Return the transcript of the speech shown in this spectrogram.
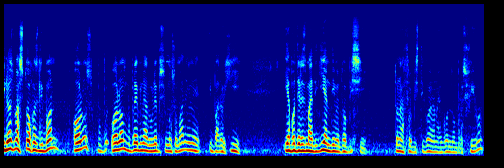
Κοινός μας στόχος λοιπόν όλους, όλων που πρέπει να δουλέψουμε ως ομάδα είναι η παροχή, η αποτελεσματική αντιμετώπιση των ανθρωπιστικών αναγκών των προσφύγων.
